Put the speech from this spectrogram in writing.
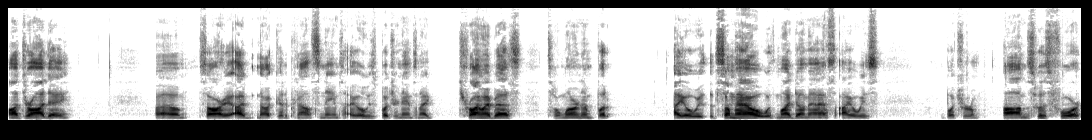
Andrade. Um, sorry, I'm not good at pronouncing names. I always butcher names, and I try my best to learn them, but I always somehow with my dumb ass, I always butcher them. Um, this was for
